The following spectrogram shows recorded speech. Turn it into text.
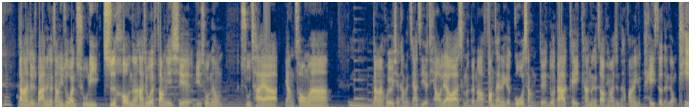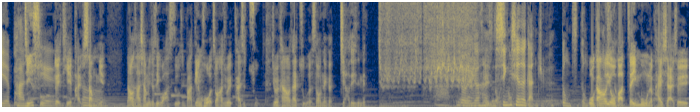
当然就是把那个章鱼做完处理之后呢，他就会放一些，比如说那种蔬菜啊、洋葱啊，嗯，当然会有一些他们家自己的调料啊什么的，然后放在那个锅上。对，如果大家可以看那个照片的话，就是它放在一个黑色的那种铁盘、金属对铁盘上面，嗯、然后它下面就是一个瓦斯炉，你把它点火之后，它就会开始煮，就会看到在煮的时候那个脚就在那边就是。有一个很新鲜的感觉，动次动。我刚好有把这一幕呢拍下来，所以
